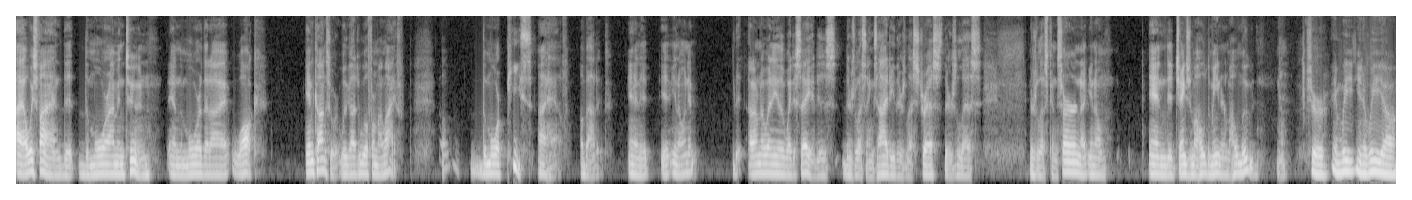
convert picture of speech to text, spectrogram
I always find that the more I'm in tune and the more that I walk in consort with God's will for my life, the more peace I have about it. And it, it you know, and it, I don't know any other way to say it is there's less anxiety, there's less stress, there's less, there's less concern, you know, and it changes my whole demeanor, my whole mood, you know. Sure, and we, you know, we uh,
